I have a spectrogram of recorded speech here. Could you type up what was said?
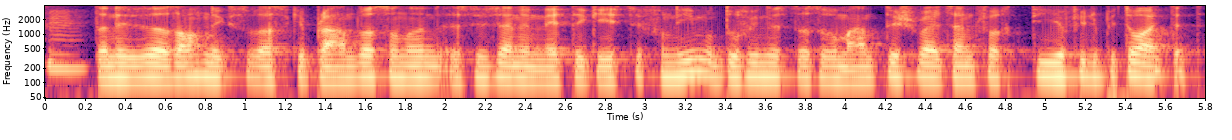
Mhm. dann ist das auch nichts, was geplant war, sondern es ist eine nette Geste von ihm und du findest das romantisch, weil es einfach dir viel bedeutet.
